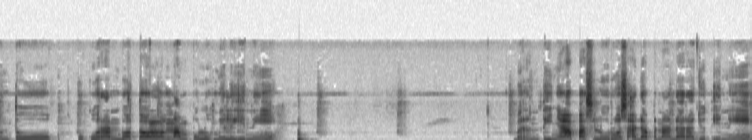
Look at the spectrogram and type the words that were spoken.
Untuk ukuran botol 60 ml ini berhentinya pas lurus ada penanda rajut ini.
